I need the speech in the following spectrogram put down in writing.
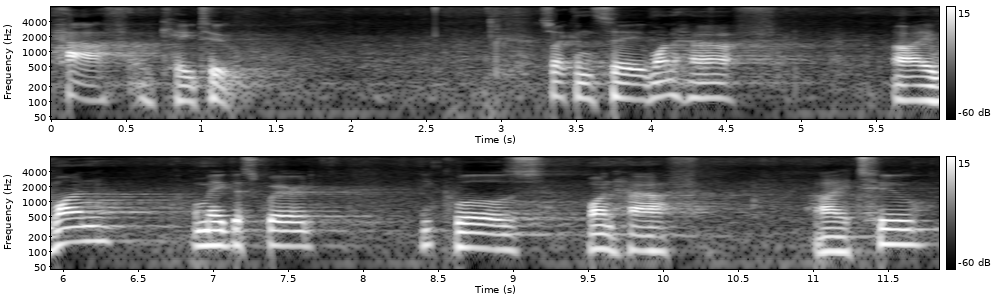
half of K2. So I can say 1 half I1 omega squared equals 1 half I2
